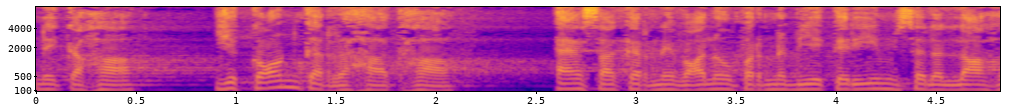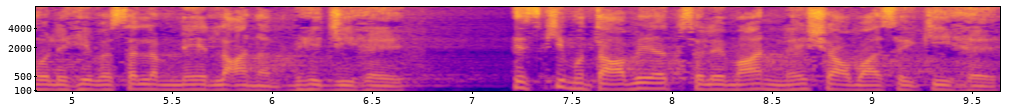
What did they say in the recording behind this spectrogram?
ने कहा यह कौन कर रहा था? ऐसा करने वालों पर नबी करीम सल्लल्लाहु अलैहि वसल्लम ने लानत भेजी है। इसकी मुताबियत सुलेमान ने शोबा से की है।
